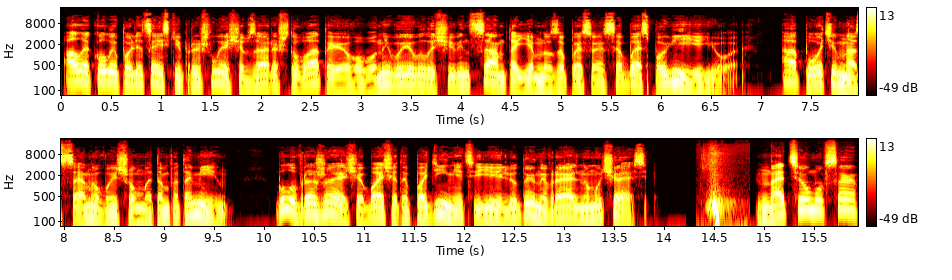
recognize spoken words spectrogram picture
Але коли поліцейські прийшли, щоб заарештувати його, вони виявили, що він сам таємно записує себе з повією, а потім на сцену вийшов метамфетамін. Було вражаюче бачити падіння цієї людини в реальному часі. На цьому все.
